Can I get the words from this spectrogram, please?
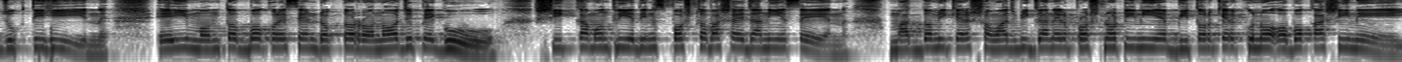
যুক্তিহীন। এই মন্তব্য করেছেন ডক্টর রনজ পেগু। শিক্ষামন্ত্রী এদিন স্পষ্ট ভাষায় জানিয়েছেন, মাধ্যমিকের সমাজবিজ্ঞানের প্রশ্নটি নিয়ে বিতর্কের কোনো অবকাশই নেই।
